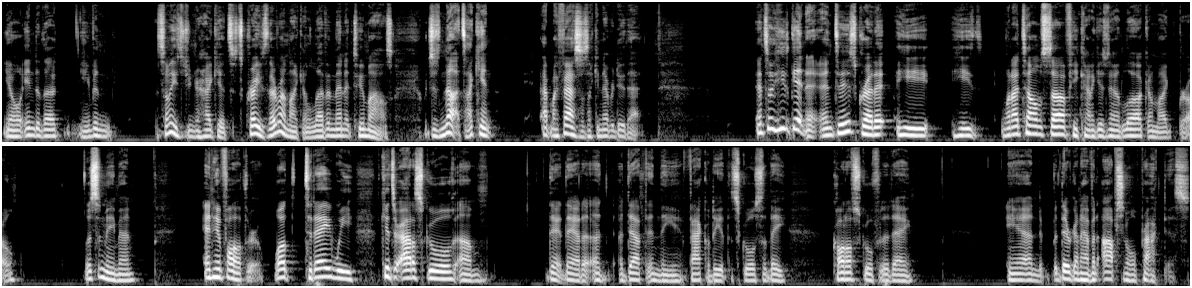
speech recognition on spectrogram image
you know into the even some of these junior high kids it's crazy. They run like 11 minute two miles which is nuts. I can't at my fastest i can never do that. And so he's getting it. And to his credit he he's when i tell him stuff he kind of gives me a look. I'm like bro listen to me man and he'll follow through. Well, today we kids are out of school. Um, they, they had a, a death in the faculty at the school, so they called off school for the day. And but they're going to have an optional practice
